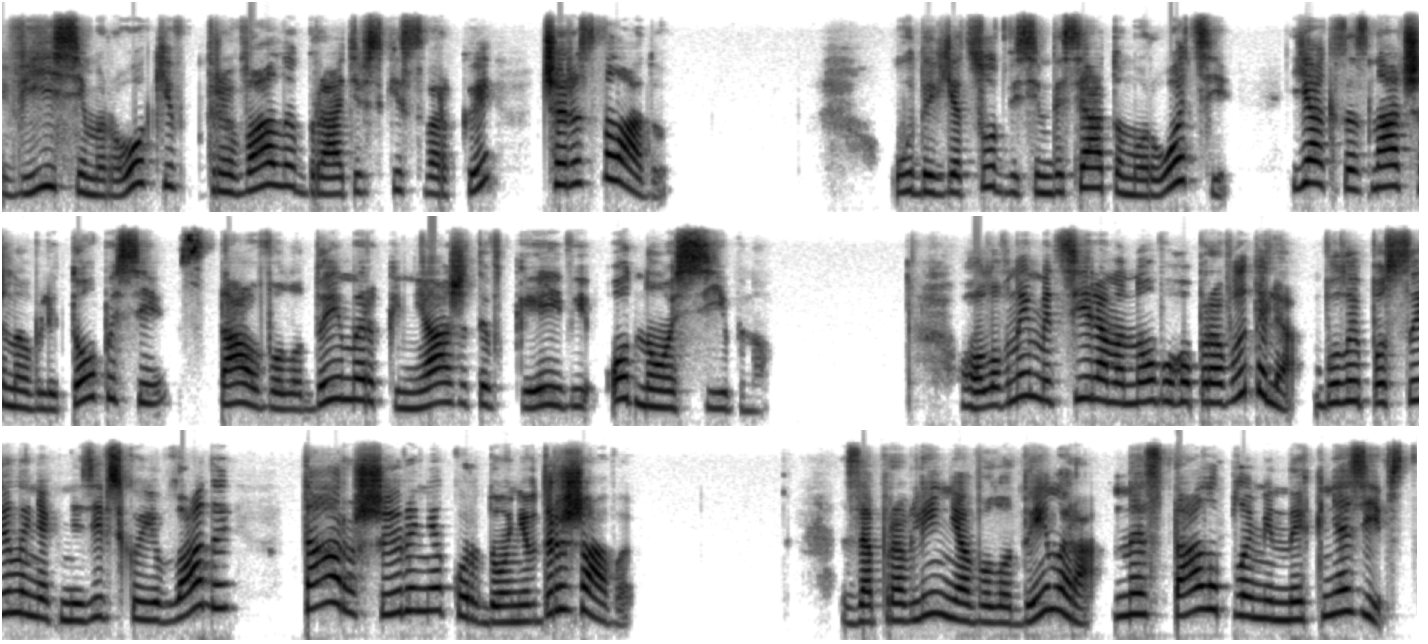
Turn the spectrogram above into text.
Вісім років тривали братівські сварки через владу. У 980 році, як зазначено в літописі, став Володимир княжити в Києві одноосібно. Головними цілями нового правителя були посилення князівської влади та розширення кордонів держави. За правління Володимира не стало племінних князівств.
